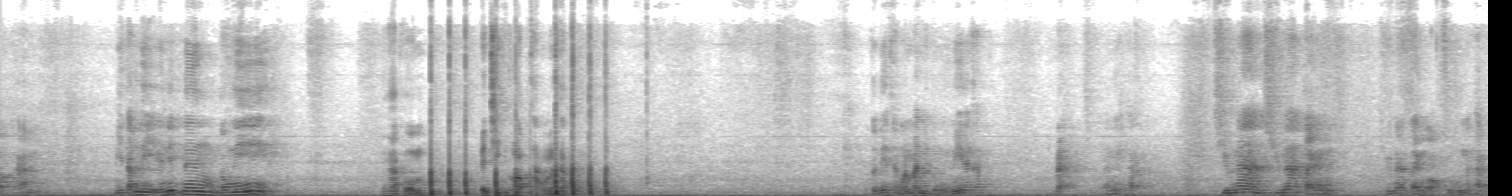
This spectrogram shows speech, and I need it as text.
อบๆคัน มีตำหนิอยู่นิดนึงตรงนี้ นะครับผม เป็นชิ้นครอบถังนะครับ ตัวนี้ถังน้ำมันอยู่ตรงนี้นะครับ แบบอันนี้ครับชิวหน้าชิวหน้าแต่งชิวหน้าแต่งออกศูนย์นะครับ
